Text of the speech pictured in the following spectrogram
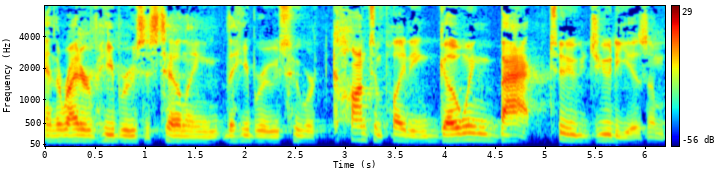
And the writer of Hebrews is telling the Hebrews who are contemplating going back to Judaism,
